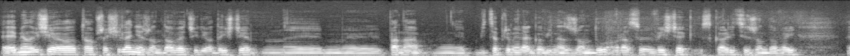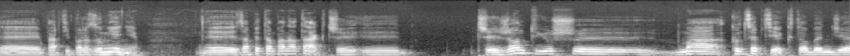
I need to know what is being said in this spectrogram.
E, Mianowicie o to przesilenie rządowe, czyli odejście mm, pana wicepremiera Gowina z rządu oraz wyjście z koalicji rządowej e, partii Porozumienie. E, Zapytam pana tak, czy czy rząd już ma koncepcję, kto będzie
